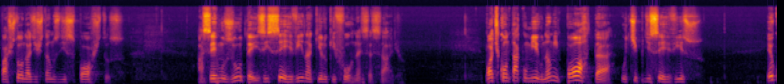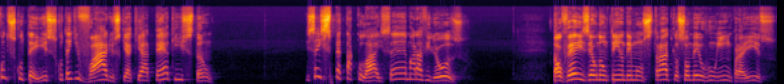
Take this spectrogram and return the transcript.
Pastor, nós estamos dispostos a sermos úteis e servir naquilo que for necessário. Pode contar comigo, não importa o tipo de serviço. Eu, quando escutei isso, escutei de vários que aqui até aqui estão. Isso é espetacular, isso é maravilhoso. Talvez eu não tenha demonstrado que eu sou meio ruim para isso.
